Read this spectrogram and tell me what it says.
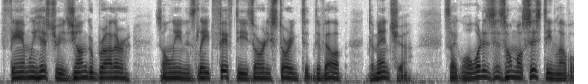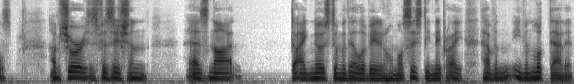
family history. His younger brother is only in his late fifties, already starting to develop dementia. It's like, well, what is his homocysteine levels? I'm sure his physician has not diagnosed him with elevated homocysteine. They probably haven't even looked at it.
